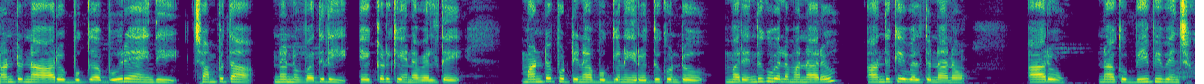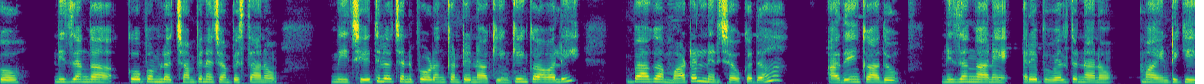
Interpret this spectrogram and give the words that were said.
అంటున్న ఆరు బుగ్గ బూరి అయింది. చంపుతా నన్ను వదిలి ఎక్కడికైనా వెళ్తే. మంట పుట్టిన బుగ్గని రుద్దుకుంటూ మరెందుకు వెళ్ళమన్నారు? అందుకే వెళ్తున్నాను. ఆరు నాకు బీపీ పెంచుకో. నిజంగా కోపంలో చంపిన చంపిస్తాను. మీ చేతిలో చనిపోవడం కంటే నాకు ఇంకేం కావాలి? బాగా మాటలు నేర్చావు కదా? అదేం కాదు. నిజంగానే రేపు వెళ్తున్నాను మా ఇంటికి.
